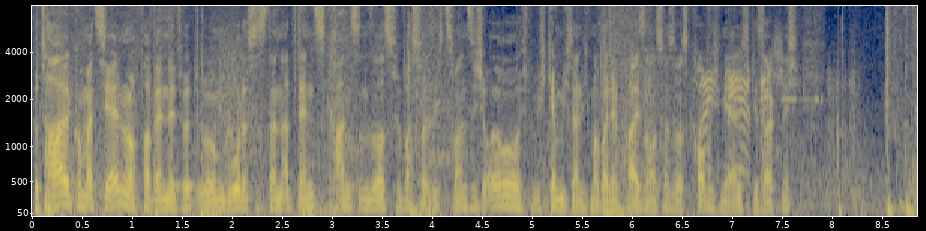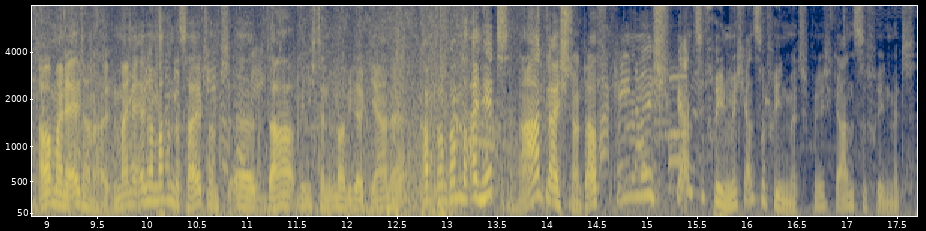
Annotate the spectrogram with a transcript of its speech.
Total kommerziell nur noch verwendet wird irgendwo. Das ist dann Adventskranz und sowas für, was weiß ich, 20 Euro. Ich, ich kenne mich da nicht mal bei den Preisen aus, weil sowas kaufe ich mir ehrlich gesagt nicht. Aber meine Eltern halt. Meine Eltern machen das halt und äh, da bin ich dann immer wieder gerne... Komm, komm, komm, noch ein Hit! Ah, Gleichstand. Da bin ich ganz zufrieden. Bin ich ganz zufrieden mit. Bin ich ganz zufrieden mit.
